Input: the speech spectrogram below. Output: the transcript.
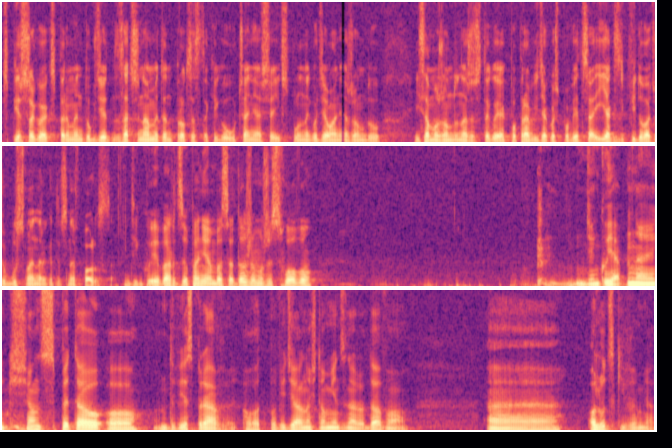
z pierwszego eksperymentu, gdzie zaczynamy ten proces takiego uczenia się i wspólnego działania rządu i samorządu na rzecz tego, jak poprawić jakość powietrza i jak zlikwidować ubóstwo energetyczne w Polsce. Dziękuję bardzo. Panie ambasadorze, może słowo? Dziękuję. Ksiądz pytał o dwie sprawy. O odpowiedzialność tą międzynarodową, e, o ludzki wymiar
